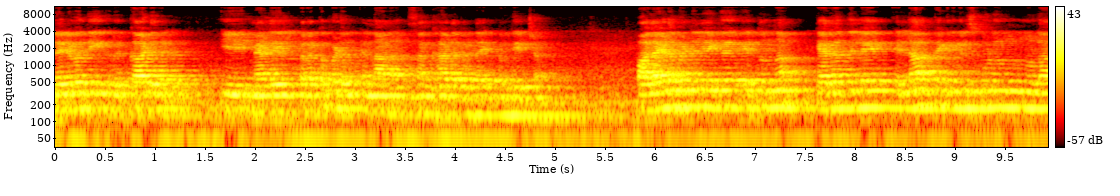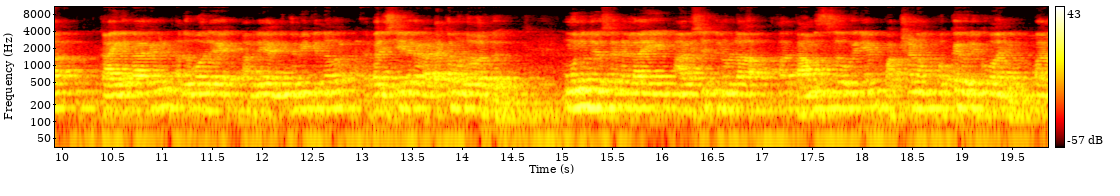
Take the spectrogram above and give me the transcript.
നിരവധി റെക്കോർഡുകൾ ഈ മേളയിൽ പിറക്കപ്പെടും എന്നാണ് സംഘാടകരുടെ പ്രതീക്ഷ. പാലായുടെ മണ്ണിലേക്ക് എത്തുന്ന കേരളത്തിലെ എല്ലാ ടെക്നിക്കൽ സ്കൂളുകളിൽ നിന്നുള്ള കായിക താരങ്ങൾ അതുപോലെ അവരെ അനുഗമിക്കുന്നവർ പരിശീലകർ അടക്കമുള്ളവർക്ക് മൂന്ന് ദിവസങ്ങളിലായി ആവശ്യത്തിനുള്ള താമസ സൗകര്യം ഭക്ഷണം ഒക്കെ ഒരുക്കുവാനും പല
